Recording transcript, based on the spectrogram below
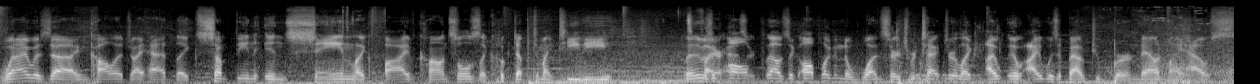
when I was uh, in college, I had like something insane, like five consoles, like hooked up to my TV. And it was like all. I was like all plugged into one surge protector. Like I, I was about to burn down my house.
